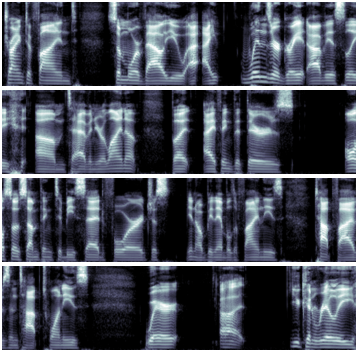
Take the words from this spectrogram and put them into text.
trying to find some more value. I, I wins are great, obviously, um, to have in your lineup, but I think that there's also something to be said for just you know being able to find these top fives and top twenties where uh, you can really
